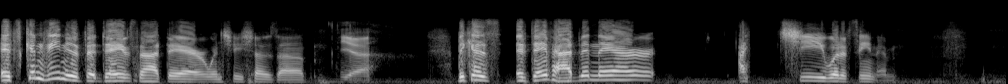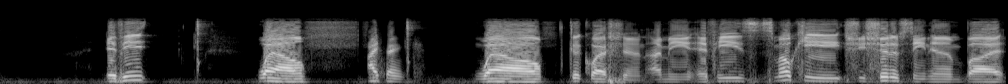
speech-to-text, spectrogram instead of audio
It's convenient that Dave's not there when she shows up Yeah. because if Dave had been there, I she would have seen him. If he, well, I think. well, good question. I mean, if he's Smokey, she should have seen him, but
